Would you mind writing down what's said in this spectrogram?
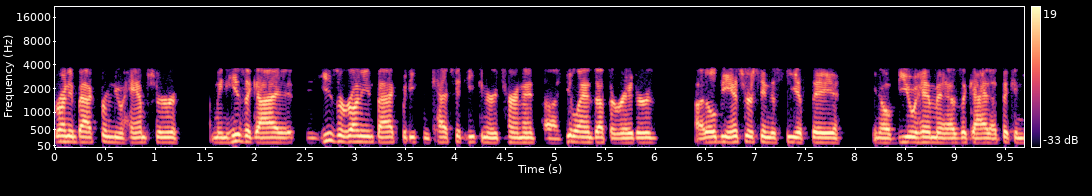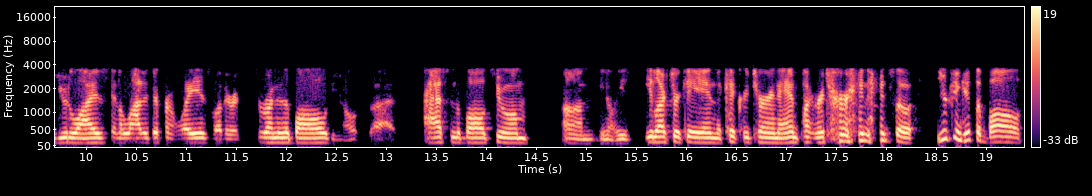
running back from New Hampshire. I mean, he's a guy, he's a running back, but he can catch it, he can return it. Uh, he lands at the Raiders. Uh, it'll be interesting to see if they, you know, view him as a guy that they can utilize in a lot of different ways, whether it's running the ball, you know, uh, passing the ball to him. Um, you know, he's electric in the kick return and punt return. and so you can get the ball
